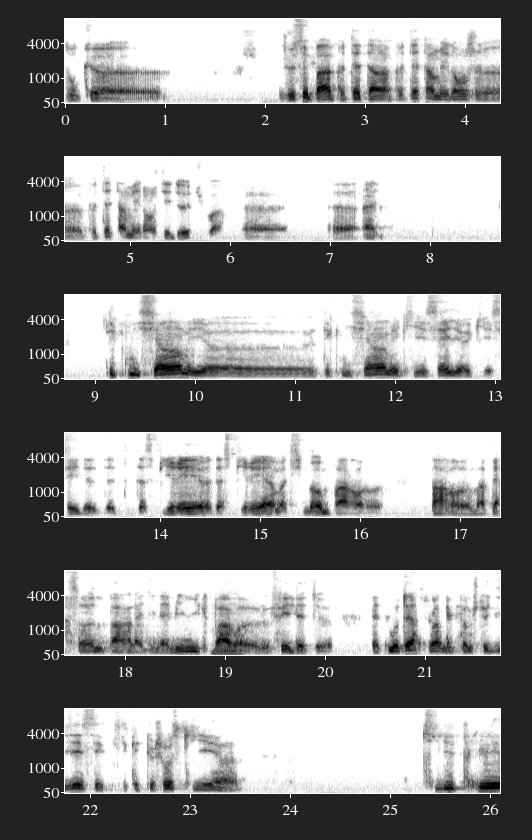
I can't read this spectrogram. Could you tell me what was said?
Donc euh, je sais pas, peut-être un, peut-être un mélange, euh, peut-être un mélange des deux, tu vois. Euh, euh, un technicien, mais technicien, mais qui essaye, qui essaye d'aspirer, d'aspirer un maximum par, par ma personne, par la dynamique, par mmh. le fait d'être, d'être moteur, tu vois. Mais comme je te disais, c'est, quelque chose qui est, qui est très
